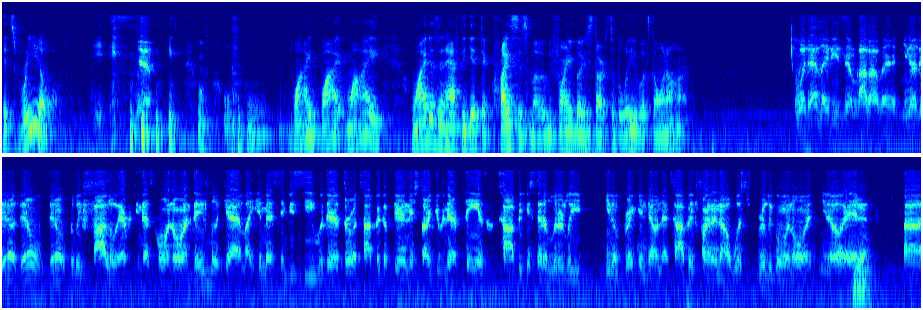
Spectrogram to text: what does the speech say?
it's real. Yeah. why, why, why, why does it have to get to crisis mode before anybody starts to believe what's going on? Well, that lady is in La La Land. You know, they don't, they don't, they don't really follow everything that's going on. They look at like MSNBC, where they throw a topic up there and they start giving their opinions of the topic instead of literally, you know, breaking down that topic, finding out what's really going on. You know, and Yeah. uh,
